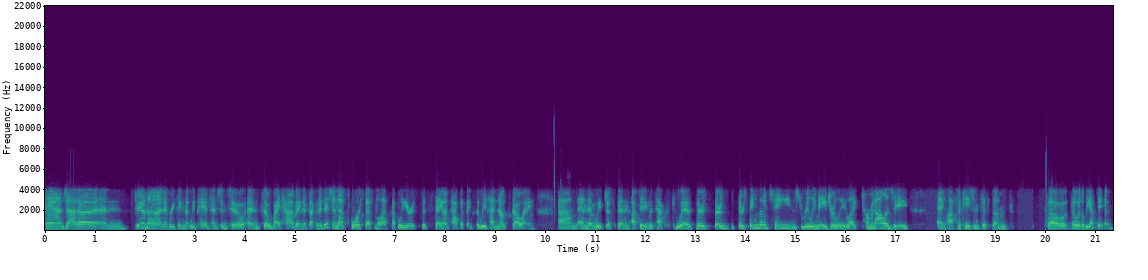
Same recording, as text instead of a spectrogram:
and JADA and JAMA and everything that we pay attention to. And so by having a second edition, that's forced us in the last couple of years to stay on top of things. So we've had notes going. Um, and then we've just been updating the text with there's there's there's things that have changed really majorly, like terminology and classification systems. So so it'll be updated.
